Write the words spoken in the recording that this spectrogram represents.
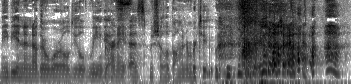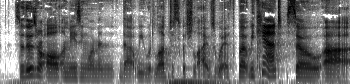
Maybe in another world you'll reincarnate yes. as Michelle Obama number two. so those are all amazing women that we would love to switch lives with, but we can't. So uh,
